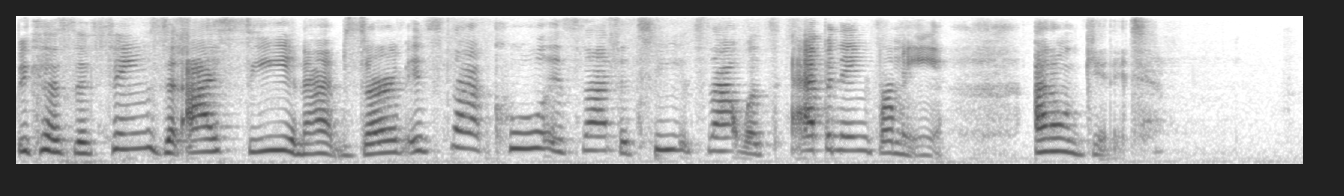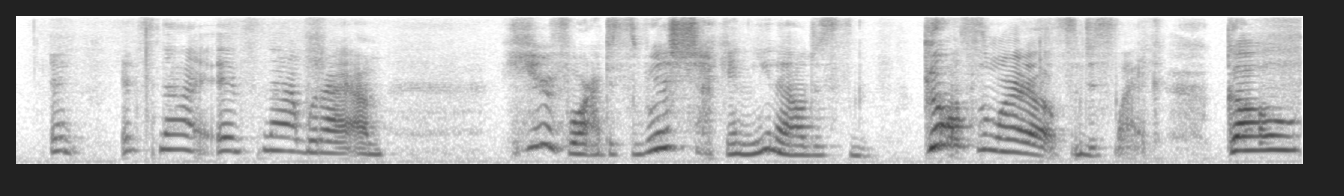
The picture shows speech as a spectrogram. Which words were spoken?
because the things that I see and I observe, it's not cool. It's not the tea. It's not what's happening for me. I don't get it. it it's not. It's not what I, I'm here for. I just wish I can, you know, just go somewhere else and just like go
